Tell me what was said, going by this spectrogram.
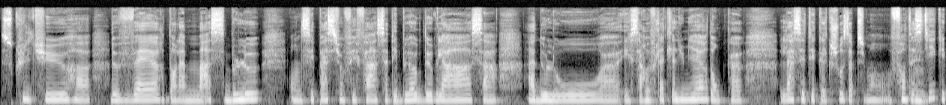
sculptures de verre dans la masse bleue. On ne sait pas si on fait face à des blocs de glace, à, de l'eau, euh, et ça reflète la lumière. Donc euh, là, c'était quelque chose d'absolument fantastique. Mm.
